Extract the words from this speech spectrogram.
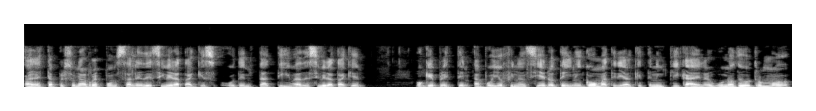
a estas personas responsables de ciberataques o tentativas de ciberataques o que presten apoyo financiero, técnico o material que estén implicadas en algunos de otros modos.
